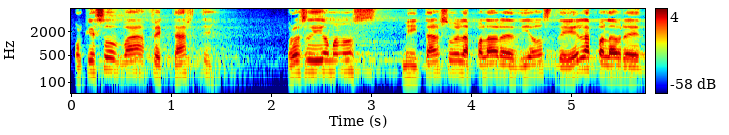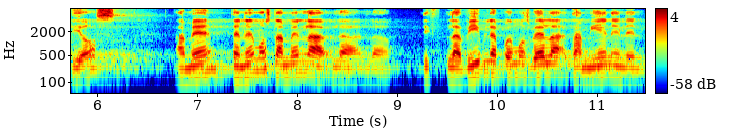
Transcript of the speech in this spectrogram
Porque eso va a afectarte. Por eso digo, hermanos, meditar sobre la palabra de Dios, de la palabra de Dios. Amén. Tenemos también la, la, la, Biblia, podemos verla también en el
